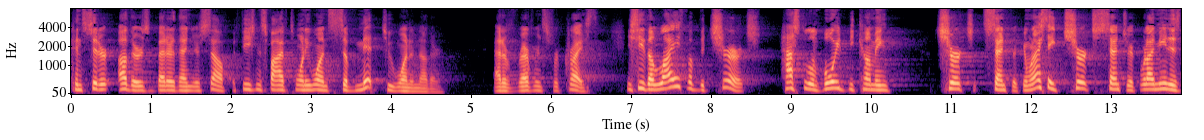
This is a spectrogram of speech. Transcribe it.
consider others better than yourself. Ephesians 5, 21, submit to one another out of reverence for Christ. You see, the life of the church has to avoid becoming church centric. And when I say church centric, what I mean is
